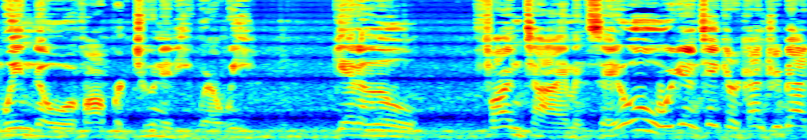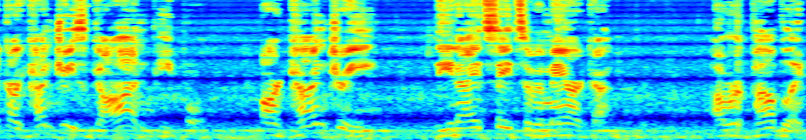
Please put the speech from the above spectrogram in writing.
window of opportunity where we get a little fun time and say, oh, we're going to take our country back. Our country's gone, people. Our country, the United States of America, a republic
